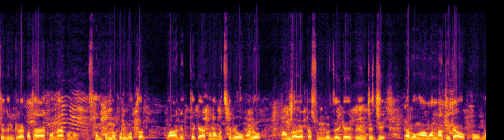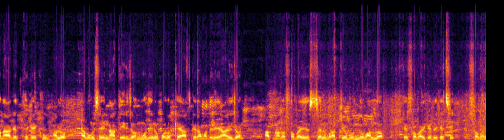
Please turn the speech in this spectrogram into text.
সেদিনকার কথা এখনও এখনও সম্পূর্ণ পরিবর্তন। বা আগের থেকে এখন আমার ছেলেও ভালো, আমরাও একটা সুন্দর জায়গায় উঠেছি এবং আমার নাতিটাও খুব মানে আগের থেকে খুব ভালো এবং সেই নাতির জন্মদিন উপলক্ষে আজকের আমাদের এই আয়োজন। আপনারা সবাই এসছেন, আত্মীয় বন্ধু বান্ধবকে সবাইকে ডেকেছি, সবাই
